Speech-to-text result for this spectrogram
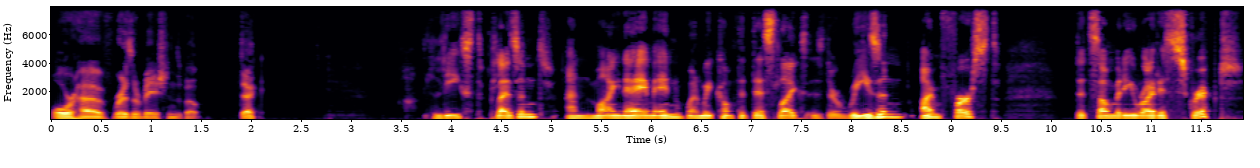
or have reservations about. Dec? Least pleasant and my name in when we come to dislikes is the reason I'm first. Did somebody write a script?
